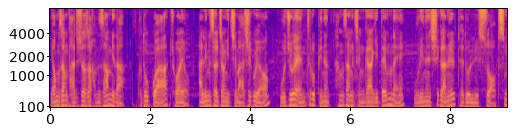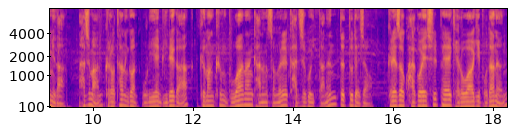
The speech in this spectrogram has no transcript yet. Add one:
영상 봐주셔서 감사합니다. 구독과 좋아요, 알림 설정 잊지 마시고요. 우주의 엔트로피는 항상 증가하기 때문에 우리는 시간을 되돌릴 수 없습니다. 하지만 그렇다는 건 우리의 미래가 그만큼 무한한 가능성을 가지고 있다는 뜻도 되죠. 그래서 과거의 실패에 괴로워하기보다는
